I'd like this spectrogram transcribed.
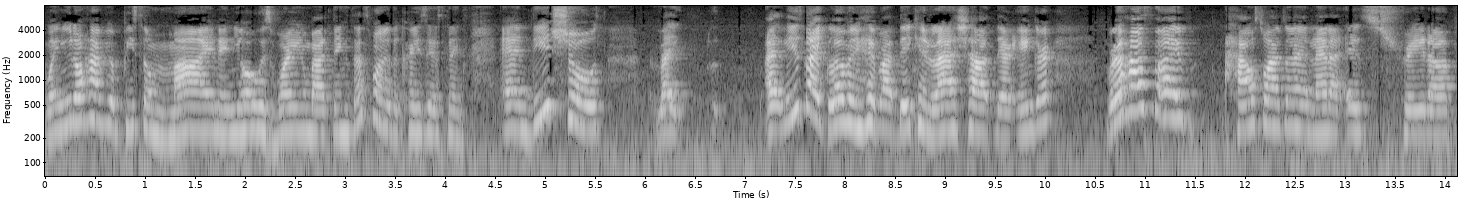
when you don't have your peace of mind and you're always worrying about things that's one of the craziest things. And these shows like at least like love and hip hop they can lash out their anger. Real housewife housewives of atlanta is straight up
